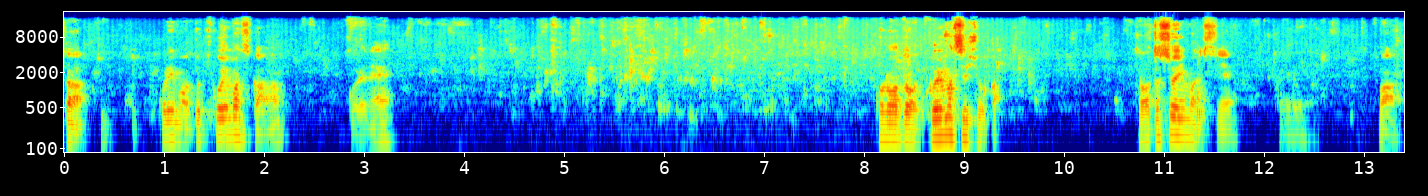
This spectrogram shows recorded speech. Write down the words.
さあ、これ今音聞こえますか？これね。この音聞こえますでしょうか？さあ私は今ですね、えー、まあ、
